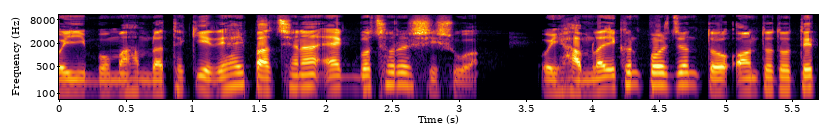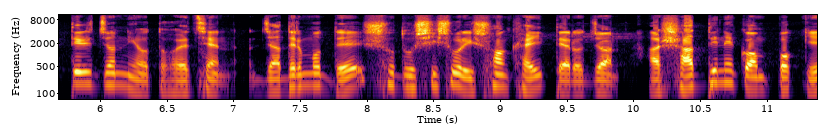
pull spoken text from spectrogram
ওই বোমা হামলা থেকে রেহাই পাচ্ছে না এক বছরের শিশুও। ওই হামলায় এখন পর্যন্ত অন্তত তেত্রিশ জন নিহত হয়েছেন, যাদের মধ্যে শুধু শিশুরই সংখ্যাই তেরো জন। আর সাত দিনে কমপক্ষে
